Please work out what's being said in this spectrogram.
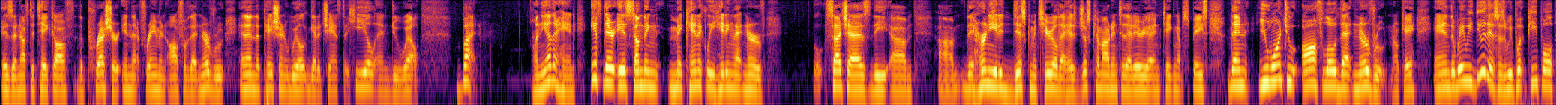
is enough to take off the pressure in that foramen off of that nerve root, and then the patient will get a chance to heal and do well. But on the other hand, if there is something mechanically hitting that nerve, such as the um, um, the herniated disc material that has just come out into that area and taking up space, then you want to offload that nerve root. Okay, and the way we do this is we put people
